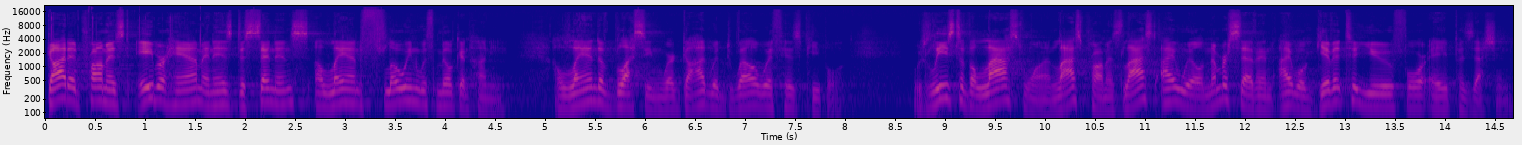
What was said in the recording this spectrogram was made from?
God had promised Abraham and his descendants a land flowing with milk and honey, a land of blessing where God would dwell with his people. Which leads to the last one, last promise, last I will. Number seven, I will give it to you for a possession.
